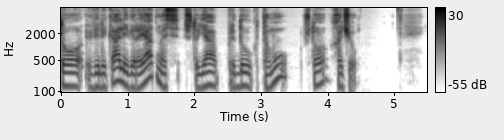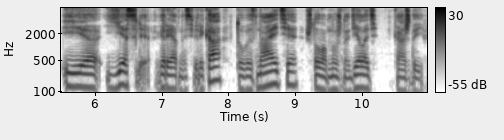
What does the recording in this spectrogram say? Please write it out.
то велика ли вероятность, что я приду к тому, что хочу? И если вероятность велика, то вы знаете, что вам нужно делать каждый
